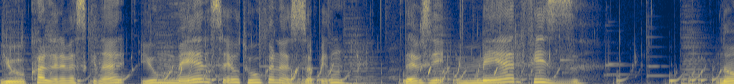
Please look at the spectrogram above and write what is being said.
Jo kaldere væsken er, jo mer CO2 kan løses opp i den. Det vil si mer fizz. Nå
